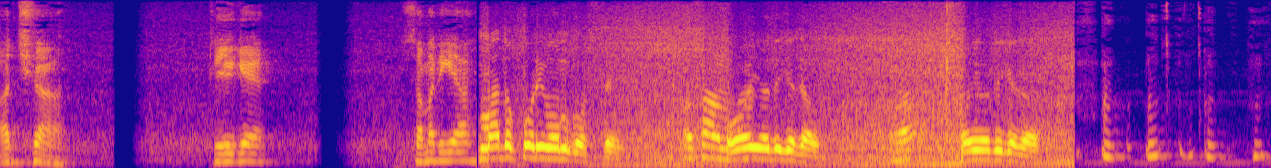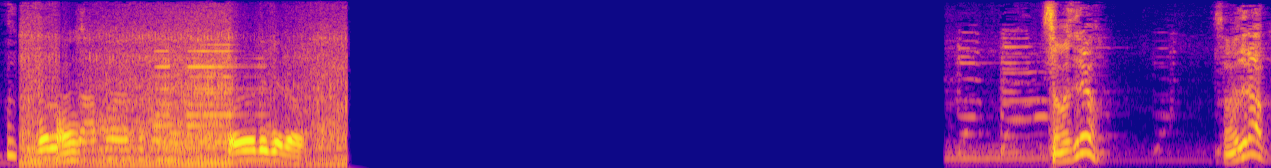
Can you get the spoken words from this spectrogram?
আচ্ছা। ঠিক আছে। মাদক পরিবহন করছে। ওই ওদিকে যাও ওই ওদিকে যাও ওই ওদিকে যাও समझ रहे हो समझ रहे हो आप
